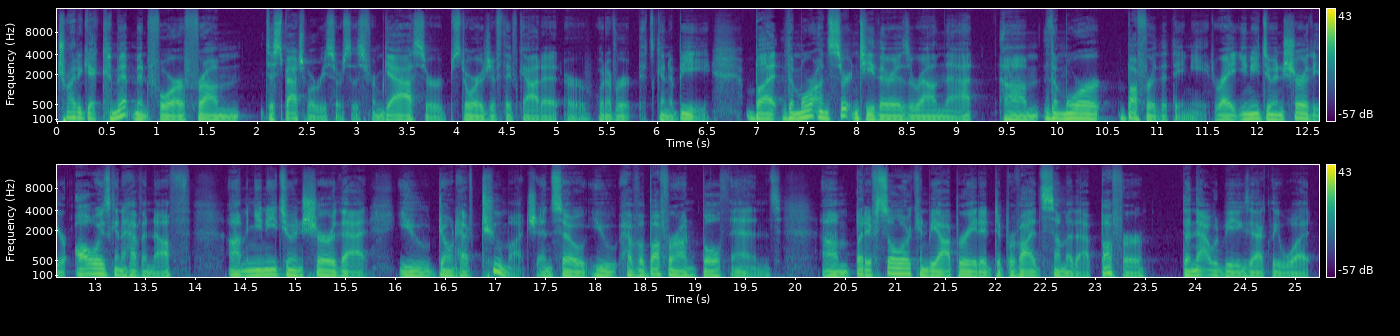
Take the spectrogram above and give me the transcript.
try to get commitment for from dispatchable resources from gas or storage if they've got it or whatever it's going to be. But the more uncertainty there is around that, um, the more buffer that they need, right? You need to ensure that you're always going to have enough, um, and you need to ensure that you don't have too much. And so you have a buffer on both ends. Um, but if solar can be operated to provide some of that buffer, then that would be exactly what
